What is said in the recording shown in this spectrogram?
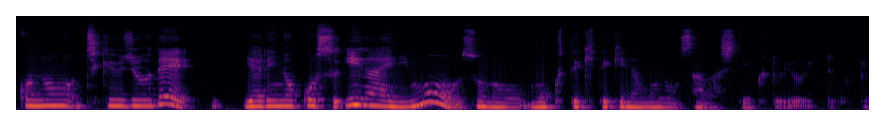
この地球上でやり残す以外にもその目的的なものを探していくと良いってこと？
